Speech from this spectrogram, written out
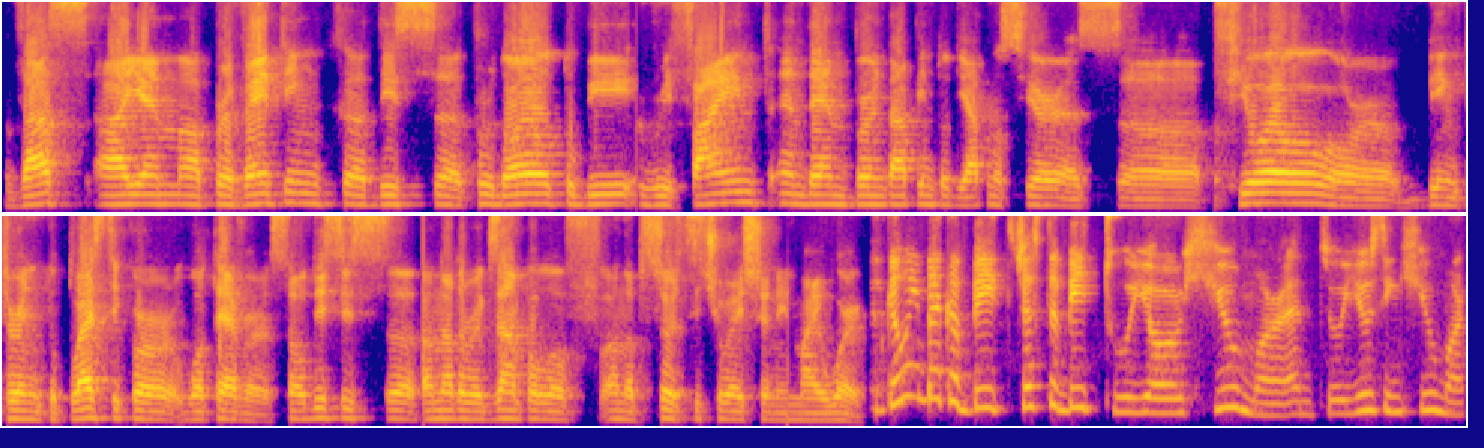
Thus, I am uh, preventing uh, this uh, crude oil to be refined and then burned up into the atmosphere as uh, fuel or being turned into plastic or whatever. So, this is uh, another example of an absurd situation in my work. Going back a bit, just a bit to your humor and to using humor.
